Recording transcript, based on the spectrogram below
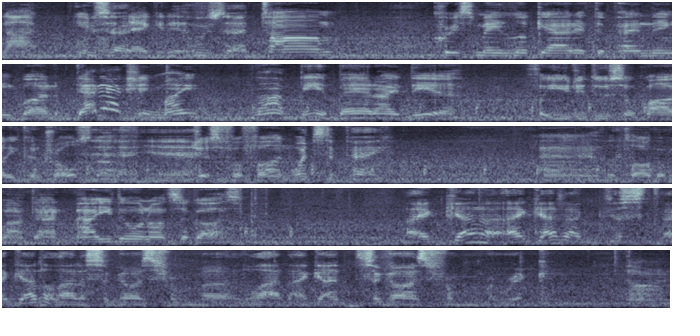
not you Who's know that? negative. Who's that? Tom. Chris may look at it depending, but that actually might not be a bad idea for you to do some quality control stuff. Yeah, yeah. Just for fun. What's the pay? Uh, we'll talk about that. How you doing on cigars? I got a, I got a, just I got a lot of cigars from uh, a lot. I got cigars from Rick. All right.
